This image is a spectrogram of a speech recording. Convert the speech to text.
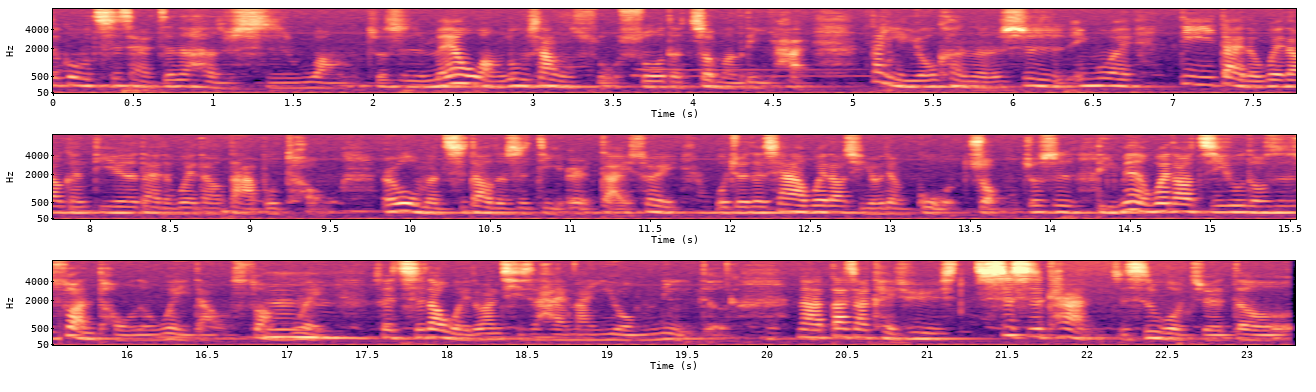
结果我吃起来真的很失望，就是没有网络上所说的这么厉害，但也有可能是因为第一代的味道跟第二代的味道大不同，而我们吃到的是第二代，所以我觉得现在味道其实有点过重，就是里面的味道几乎都是蒜头的味道，蒜味，所以吃到尾端其实还蛮油腻的。那大家可以去试试看，只是我觉得。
